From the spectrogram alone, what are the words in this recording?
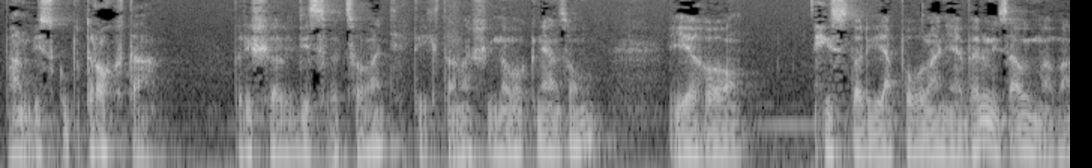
pán biskup Trochta prišiel vysvedcovať týchto našich novokňazov jeho história povolania je veľmi zaujímavá.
